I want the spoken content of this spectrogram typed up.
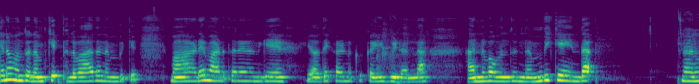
ಏನೋ ಒಂದು ನಂಬಿಕೆ, ಬಲವಾದ ನಂಬಿಕೆ. ಮಾಡೇ ಮಾಡ್ತಾರೆ, ನನಗೆ ಯಾವುದೇ ಕಾರಣಕ್ಕೂ ಕೈ ಬಿಡಲ್ಲ ಅನ್ನುವ ಒಂದು ನಂಬಿಕೆಯಿಂದ ನಾನು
